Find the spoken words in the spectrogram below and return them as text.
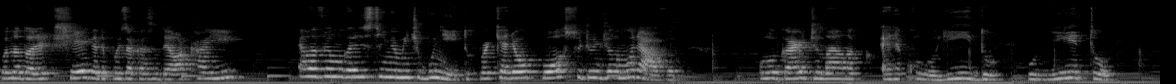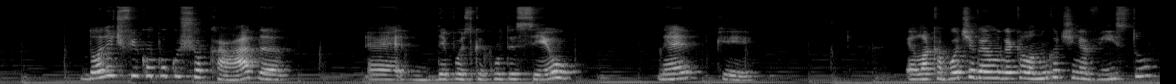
quando a Dorothy chega, depois da casa dela cair, ela vê um lugar extremamente bonito, porque era o oposto de onde ela morava. O lugar de lá era colorido, bonito. Dorothy fica um pouco chocada é, depois que aconteceu, né? Porque ela acabou de chegar em um lugar que ela nunca tinha visto,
